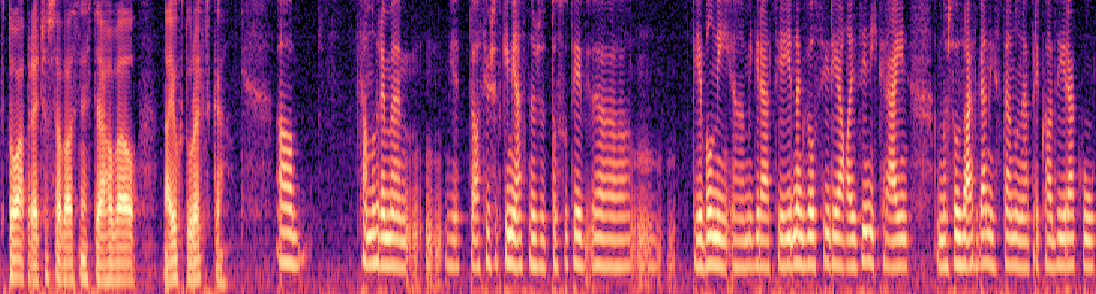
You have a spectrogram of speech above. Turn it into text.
kto a prečo sa vlastne stiahoval na juh Turecka? Samozrejme, je to asi všetkým jasné, že to sú tie, tie vlny migrácie jednak zo Sýrie, ale aj z iných krajín. Množstvo z Afganistanu, napríklad z Iraku,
